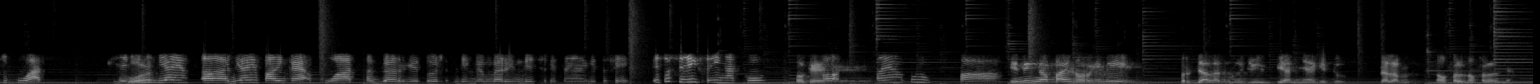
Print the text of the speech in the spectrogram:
si kuat. Jadi Kuat. ini dia yang uh, dia yang paling kayak kuat, tegar gitu digambarin di ceritanya gitu sih. Itu sih seingatku. Oke. Kalau saya aku lupa. Ini ngapain orang ini berjalan menuju impiannya gitu dalam novel-novelnya.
